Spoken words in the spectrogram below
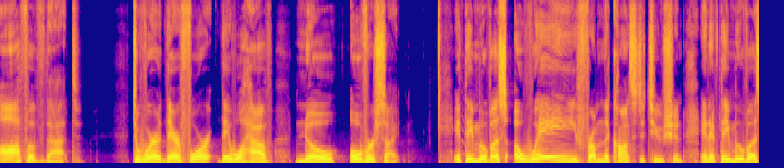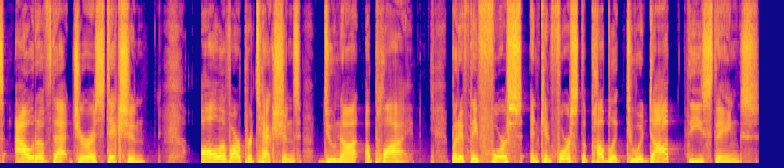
off of that to where, therefore, they will have no oversight. If they move us away from the Constitution and if they move us out of that jurisdiction, all of our protections do not apply. But if they force and can force the public to adopt these things,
